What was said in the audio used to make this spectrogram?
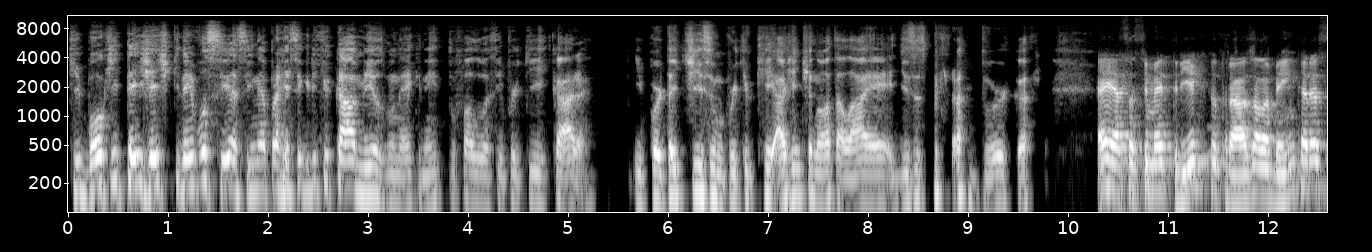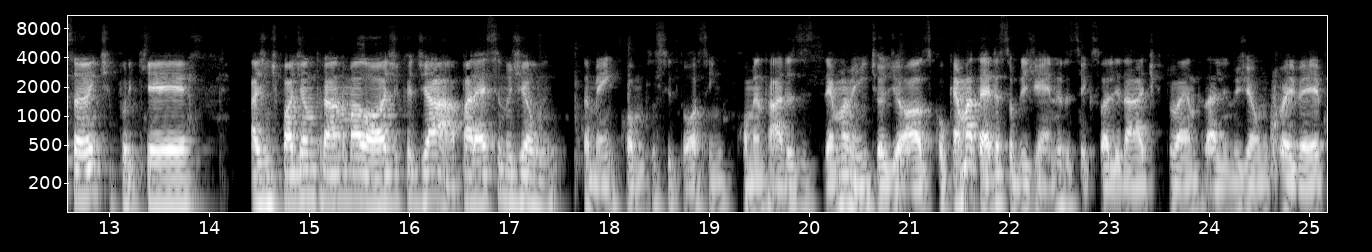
que bom que tem gente que nem você, assim, né, para ressignificar mesmo, né? Que nem tu falou, assim, porque, cara, importantíssimo, porque o que a gente nota lá é desesperador, cara. É, essa simetria que tu traz, ela é bem interessante, porque a gente pode entrar numa lógica de, ah, aparece no G1, também, como tu citou, assim, comentários extremamente odiosos. Qualquer matéria sobre gênero e sexualidade que tu vai entrar ali no G1, tu vai ver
